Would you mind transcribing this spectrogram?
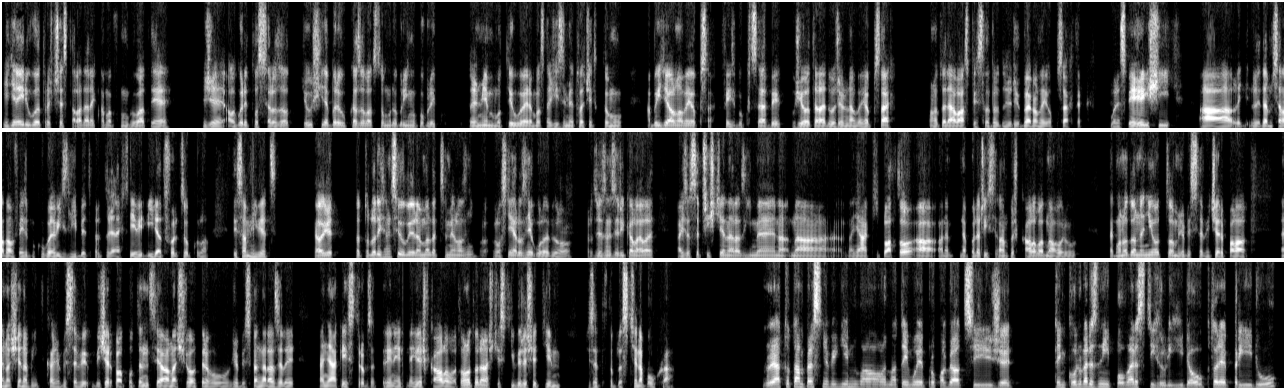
Jediný důvod, proč přestala ta reklama fungovat, je, že algoritmus se rozhodl, že už ji nebude ukazovat tomu dobrému publiku. To mě motivuje nebo snaží se mě tlačit k tomu, abych dělal nový obsah. Facebook chce, aby uživatelé tvořili nový obsah. Ono to dává smysl, protože když bude nový obsah, tak bude svěžejší a lidem se na tom Facebooku bude víc líbit, protože nechtějí vydat furt okolo ty samé věci. Takže to, tohle, když jsem si uvědomil, tak se mi vlastně, vlastně hrozně ulevilo, protože jsem si říkal, hele, až zase příště narazíme na, na, na nějaký plato a, a ne, nepodaří se nám to škálovat nahoru, tak ono to není o tom, že by se vyčerpala naše nabídka, že by se vyčerpal potenciál našeho trhu, že by jsme narazili na nějaký strop, za který nejde škálovat. Ono to dá naštěstí vyřešit tím, že se to prostě nabouchá. No já to tam přesně vidím na té moje propagaci, že ten konverzný pomer z těch lídov, které prídu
